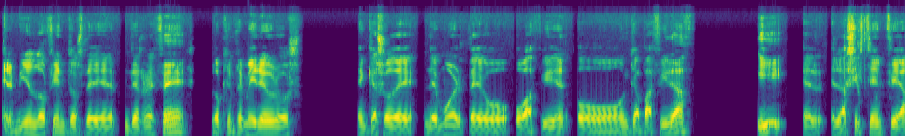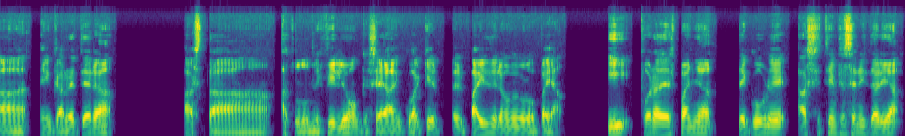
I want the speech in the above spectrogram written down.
el millón doscientos de, de RC, los 15.000 euros en caso de, muerte o, o, incapacidad y la asistencia en carretera hasta a tu domicilio, aunque sea en cualquier país de la Unión Europea. Y fuera de España te cubre asistencia sanitaria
